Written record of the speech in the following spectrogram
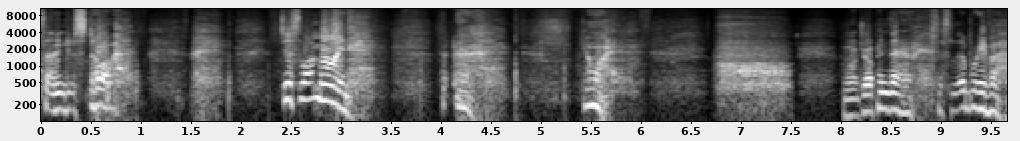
telling you to stop. Just like mine. Come on. I'm not dropping down, just a little breather.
